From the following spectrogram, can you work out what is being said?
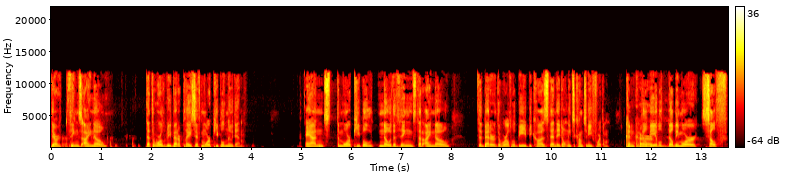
There are things I know that the world would be a better place if more people knew them. And the more people know the things that I know, the better the world will be because then they don't need to come to me for them. Concur. They'll be able they'll be more self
